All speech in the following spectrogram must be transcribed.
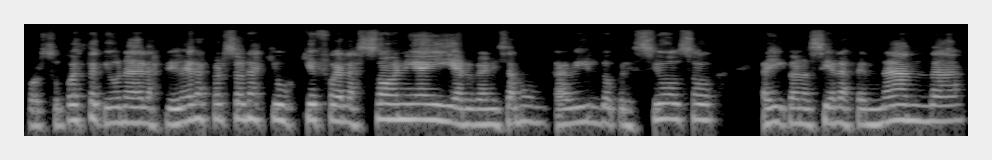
por supuesto que una de las primeras personas que busqué fue a la Sonia y organizamos un cabildo precioso. Ahí conocí a la Fernanda,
